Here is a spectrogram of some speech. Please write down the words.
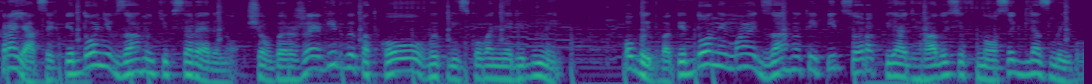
Края цих піддонів загнуті всередину, що вбереже від випадкового випліскування рідини. Обидва піддони мають загнутий під 45 градусів носик для зливу,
